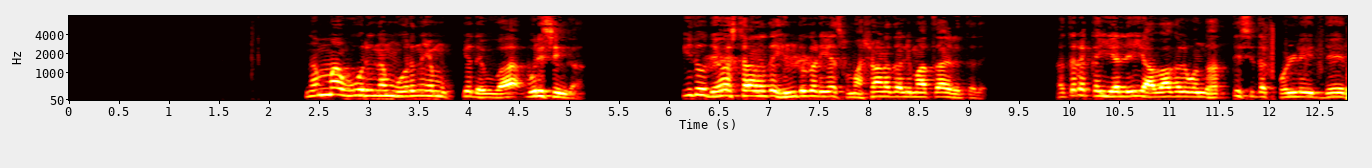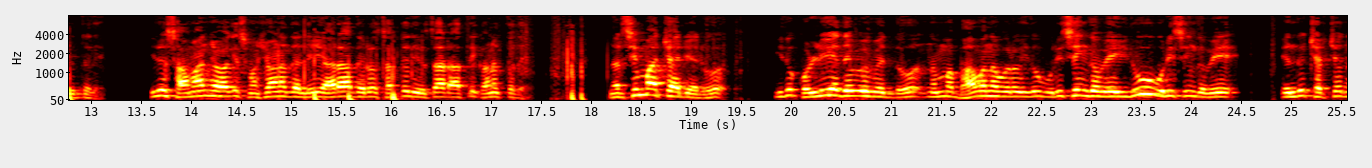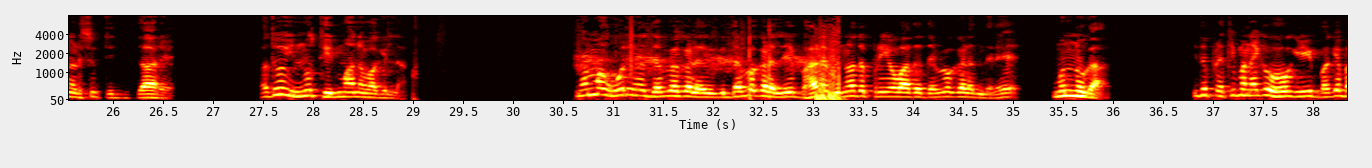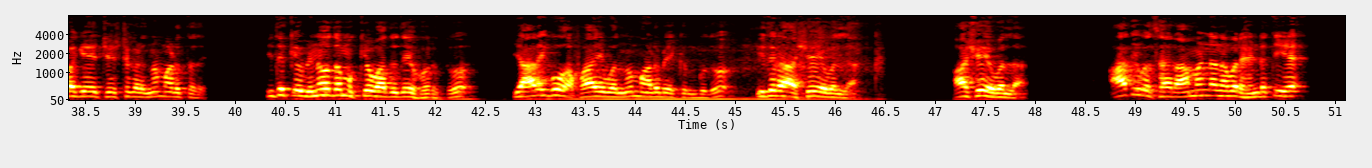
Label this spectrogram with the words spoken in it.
ನಮ್ಮ ಊರಿನ ಮೂರನೆಯ ಮುಖ್ಯ ದೆವ್ವ ಉರಿಸಿಂಗ. ಇದು ದೇವಸ್ಥಾನದ ಹಿಂದುಗಡೆಯ ಸ್ಮಶಾನದಲ್ಲಿ ಮಾತ್ರ ಇರುತ್ತದೆ. ಅದರ ಕೈಯಲ್ಲಿ ಯಾವಾಗಲೂ ಒಂದು ಹತ್ತಿಸಿದ ಕೊಳ್ಳಿ ಇದ್ದೇ ಇರುತ್ತದೆ. ಇದು ಸಾಮಾನ್ಯವಾಗಿ ಸ್ಮಶಾನದಲ್ಲಿ ಯಾರಾದರೂ ಸತ್ತ ದಿವಸ ರಾತ್ರಿ ಕಾಣುತ್ತದೆ. ನರಸಿಂಹಾಚಾರ್ಯರು, ಇದು ಕೊಳ್ಳಿಯ ದೈವವೆಂದು ನಮ್ಮ ಭಾವನವರು, ಇದು ಉರಿಸಿಂಗವೇ, ಇದೂ ಉರಿಸಿಂಗವೇ ಎಂದು ಚರ್ಚೆ ನಡೆಸುತ್ತಿದ್ದಾರೆ. ಅದು ಇನ್ನೂ ತೀರ್ಮಾನವಾಗಿಲ್ಲ. ನಮ್ಮ ಊರಿನ ದೆವ್ವಗಳ ದೆವ್ವಗಳಲ್ಲಿ ಬಹಳ ವಿನೋದ ಪ್ರಿಯವಾದ ದೆವ್ವಗಳೆಂದರೆ ಮುನ್ನುಗ. ಇದು ಪ್ರತಿ ಮನೆಗೂ ಹೋಗಿ ಬಗೆ ಬಗೆಯ ಚೇಷ್ಟೆಗಳನ್ನು ಮಾಡುತ್ತದೆ. ಇದಕ್ಕೆ ವಿನೋದ ಮುಖ್ಯವಾದುದೇ ಹೊರತು ಯಾರಿಗೂ ಅಪಾಯವನ್ನು ಮಾಡಬೇಕೆಂಬುದು ಇದರ ಆಶಯವಲ್ಲ. ಆಶಯವಲ್ಲ. ಆ ದಿವಸ ರಾಮಣ್ಣನವರ ಹೆಂಡತಿಯ,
